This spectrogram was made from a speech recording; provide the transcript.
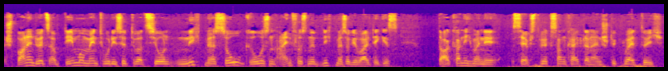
Spannend wird es ab dem Moment, wo die Situation nicht mehr so großen Einfluss nimmt, nicht mehr so gewaltig ist. Da kann ich meine Selbstwirksamkeit dann ein Stück weit durch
